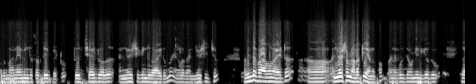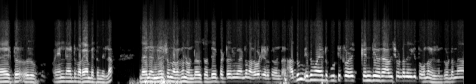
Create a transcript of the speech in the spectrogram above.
അത് മാനേജ്മെന്റ് ശ്രദ്ധയിൽപ്പെട്ടു. തീർച്ചയായിട്ടും അത് അന്വേഷിക്കേണ്ടതായിരുന്നു. ഞങ്ങളത് അന്വേഷിച്ചു. അതിന്റെ ഭാഗമായിട്ട് അന്വേഷണം നടക്കുകയാണ് ഇപ്പം. അതിനെക്കുറിച്ച് കൊണ്ട് എനിക്കൊരു ഇതായിട്ട് ഒരു ഫൈനലായിട്ട് പറയാൻ പറ്റുന്നില്ല. എന്തായാലും അന്വേഷണം നടക്കുന്നുണ്ട്. ശ്രദ്ധയിൽപ്പെട്ടതിന് വേണ്ട നടപടി എടുത്തിട്ടുണ്ട്. അതും ഇതുമായിട്ട് കൂട്ടിക്കുഴക്കേണ്ട ഒരു ആവശ്യമുണ്ടെന്ന് എനിക്ക് തോന്നണില്ല. എന്തുകൊണ്ടെന്നാൽ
